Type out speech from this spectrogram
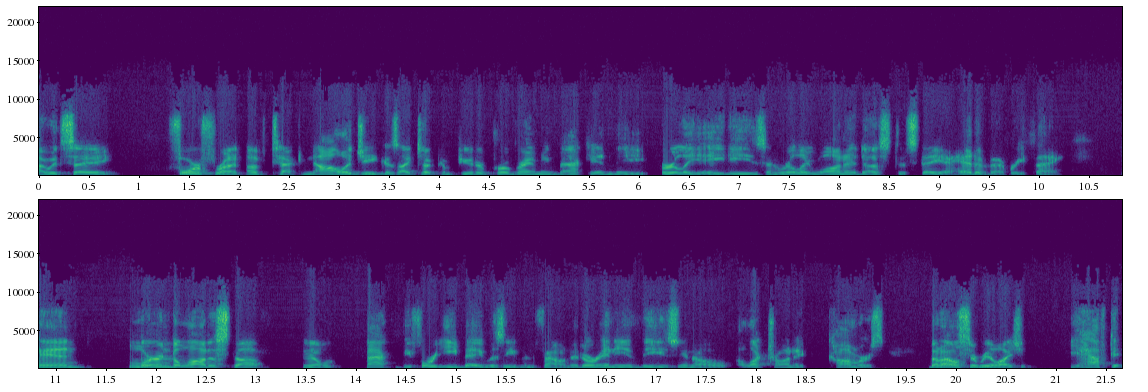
I would say, forefront of technology because I took computer programming back in the early 80s and really wanted us to stay ahead of everything and learned a lot of stuff, you know, back before eBay was even founded or any of these, you know, electronic commerce. But I also realized you have to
